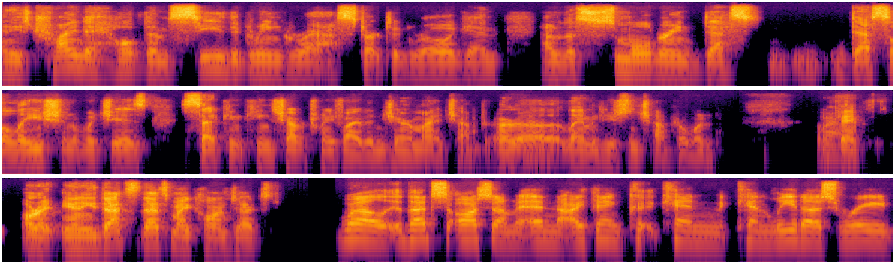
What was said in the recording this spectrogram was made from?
And he's trying to help them see the green grass start to grow again out of the smoldering des- desolation, which is Second Kings chapter 25 and Jeremiah chapter or uh, Lamentations chapter one. Wow. Okay. All right, Annie, that's that's my context. Well, that's awesome, and I think can can lead us right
